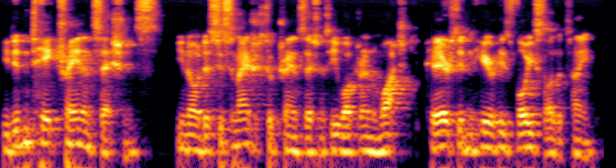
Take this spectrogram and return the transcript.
He didn't take training sessions. You know, the assistant managers took training sessions. He walked around and watched. Players didn't hear his voice all the time.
